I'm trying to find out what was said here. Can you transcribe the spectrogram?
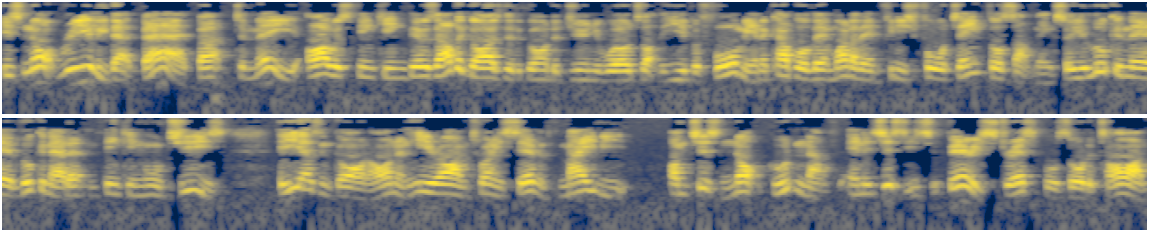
It's not really that bad, but to me, I was thinking there was other guys that had gone to junior worlds like the year before me, and a couple of them, one of them finished 14th or something. So you're looking there, looking at it, and thinking, well, geez, he hasn't gone on, and here I'm 27th. Maybe I'm just not good enough, and it's just it's a very stressful sort of time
